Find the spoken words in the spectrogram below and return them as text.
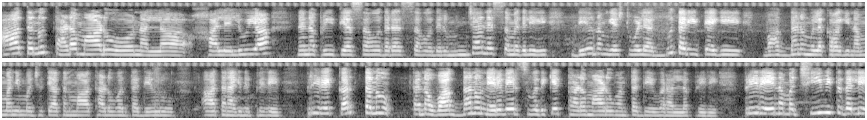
ಆತನು ತಡ ಮಾಡುವವನಲ್ಲ ಹಾಲೆಲೂಯ. ನನ್ನ ಪ್ರೀತಿಯ ಸಹೋದರ ಸಹೋದರಿ, ಮುಂಜಾನೆ ಸಮಯದಲ್ಲಿ ದೇವರು ನಮ್ಗೆ ಎಷ್ಟು ಒಳ್ಳೆ ಅದ್ಭುತ ರೀತಿಯಾಗಿ ವಾಗ್ದಾನ ಮೂಲಕವಾಗಿ ನಮ್ಮ ನಿಮ್ಮ ಜೊತೆ ಆತನು ಮಾತಾಡುವಂತ ದೇವರು ಆತನಾಗಿದೆ ಪ್ರಿಯರೇ ಪ್ರಿಯರೇ, ಕರ್ತನು ತನ್ನ ವಾಗ್ದಾನ ನೆರವೇರಿಸುವುದಕ್ಕೆ ತಡ ಮಾಡುವಂಥ ದೇವರಲ್ಲ ಪ್ರೀರಿ ಪ್ರೇರೆ ನಮ್ಮ ಜೀವಿತದಲ್ಲಿ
